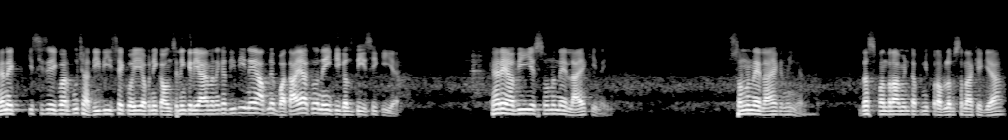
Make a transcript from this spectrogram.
मैंने किसी से एक बार पूछा, दीदी से कोई अपनी काउंसलिंग के लिए आया? मैंने कहा, दीदी ने आपने बताया क्यों नहीं कि गलती इसी की है? कह रहे, अभी ये सुनने लायक ही नहीं सुनने लायक नहीं है। दस पंद्रह मिनट अपनी प्रॉब्लम सुना के गया।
